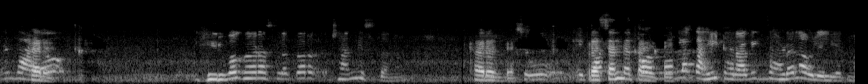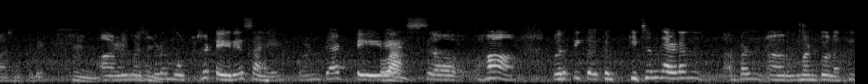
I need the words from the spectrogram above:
पण. झाड हिरवं घर असलं तर छान दिसतं ना. कॉर्नरला काही ठराविक झाडं लावलेली आहेत माझ्याकडे. आणि. माझ्याकडे मोठं टेरेस आहे पण त्या! टेरेस हा वरती किचन गार्डन आपण म्हणतो ना की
